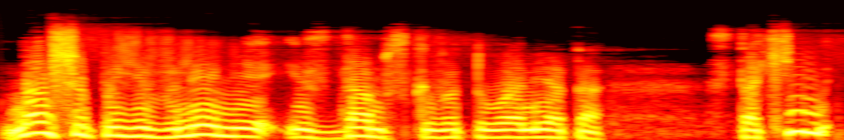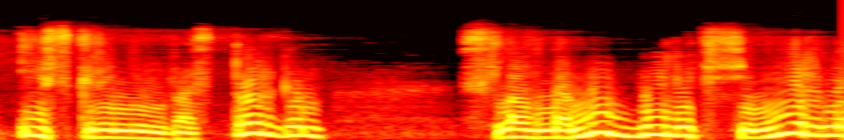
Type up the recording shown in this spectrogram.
наше появление из дамского туалета с таким искренним восторгом, словно мы были всемирно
